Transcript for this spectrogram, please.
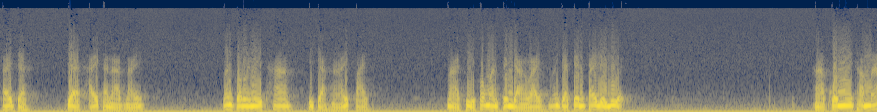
ใครจะแก้ไขขนาดไหน มันก็ไม่มีทางที่จะหายไป หน้าที่ของมันเป็นอย่างไร มันจะเป็นไปเรื่อยๆ หากคนมีธรรมะ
